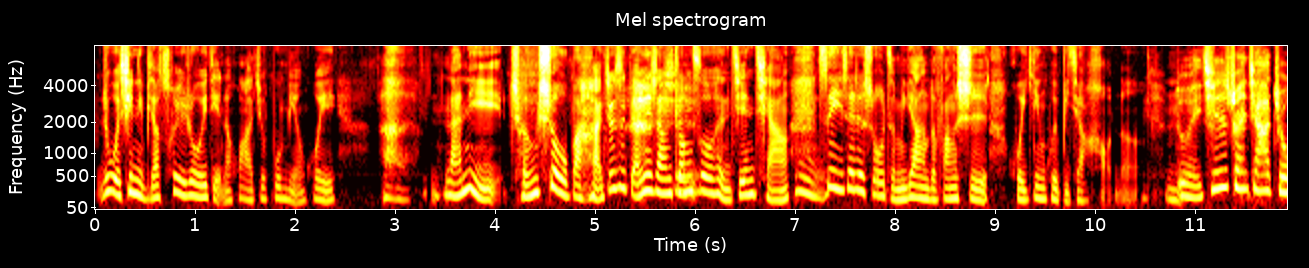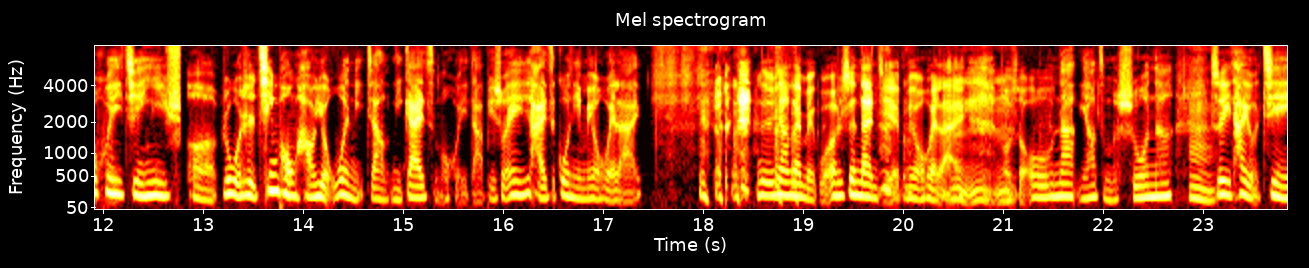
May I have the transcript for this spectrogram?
如果心里比较脆弱一点的话，就不免会啊难以承受吧。就是表面上装作很坚强，嗯、所以在这时候怎么样的方式回应会比较好呢？嗯、对，其实专家就会建议说，呃，如果是亲朋好友问你这样，你该怎么回答？比如说，哎，孩子过年没有回来。那就像在美国，圣诞节没有回来，我说哦，那你要怎么说呢？嗯，所以他有建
